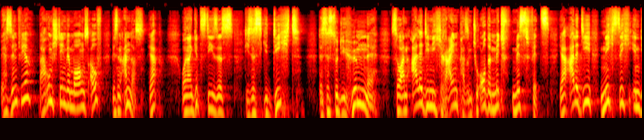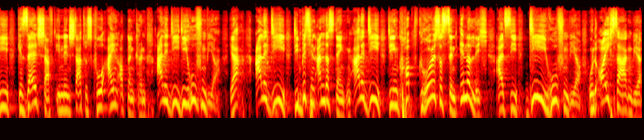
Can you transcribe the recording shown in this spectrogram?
wer sind wir? Warum stehen wir morgens auf? Wir sind anders, ja. Und dann gibt's dieses, dieses Gedicht, das ist so die Hymne, so an alle, die nicht reinpassen, to all the misfits. Ja, alle, die nicht sich in die Gesellschaft, in den Status quo einordnen können. Alle die, die rufen wir. Ja, alle die, die ein bisschen anders denken. Alle die, die im Kopf größer sind innerlich als sie, die rufen wir. Und euch sagen wir,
